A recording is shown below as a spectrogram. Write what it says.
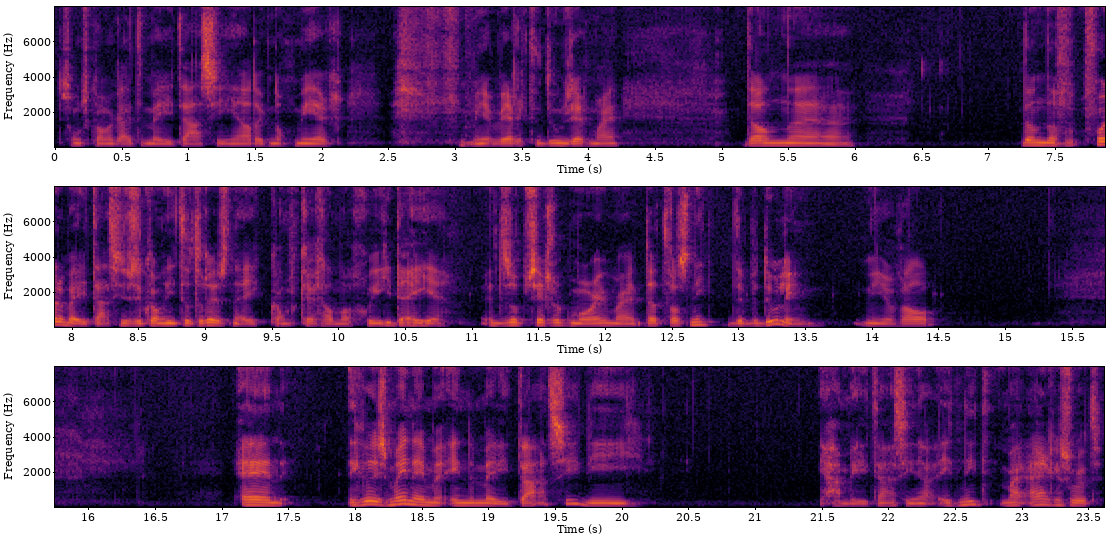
soms kwam ik uit de meditatie en had ik nog meer, meer werk te doen, zeg maar, dan, uh, dan voor de meditatie. Dus ik kwam niet tot rust. Nee, ik kreeg allemaal goede ideeën. Het is op zich ook mooi, maar dat was niet de bedoeling, in ieder geval. En ik wil eens meenemen in de meditatie, die, ja, meditatie, nou, niet, maar een soort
